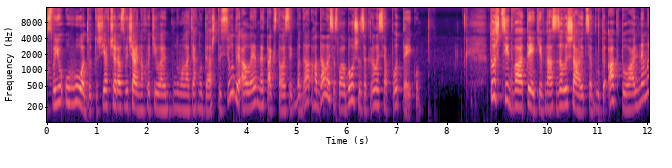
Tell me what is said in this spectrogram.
свою угоду. Тож я вчора, звичайно, хотіла думала тягнути аж до сюди, але не так сталося, як гадалося, слава Богу, що закрилися по тейку. Тож ці два тейки в нас залишаються бути актуальними.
